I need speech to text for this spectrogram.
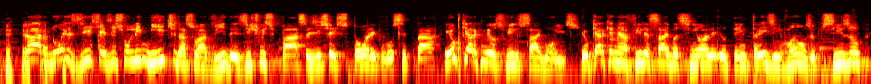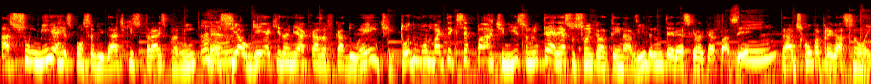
Cara, não existe, existe um limite da sua vida, existe o espaço, existe a história que você tá. Eu quero que meus filhos saibam isso. Eu quero que a minha filha saiba assim, olha, eu tenho três irmãos, eu preciso assumir a responsabilidade que isso traz para mim. Uhum. Né? Se alguém aqui na minha casa ficar doente, todo mundo vai ter que ser parte nisso. Não interessa o sonho que ela tem na vida, não interessa o que ela quer fazer. Sim. Tá? Desculpa a pregação aí.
